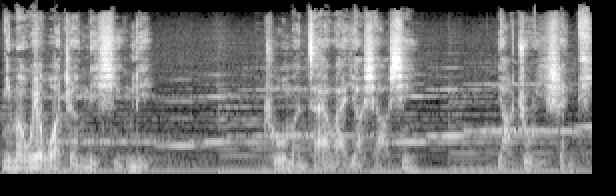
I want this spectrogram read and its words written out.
你们为我整理行李。出门在外要小心，要注意身体。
